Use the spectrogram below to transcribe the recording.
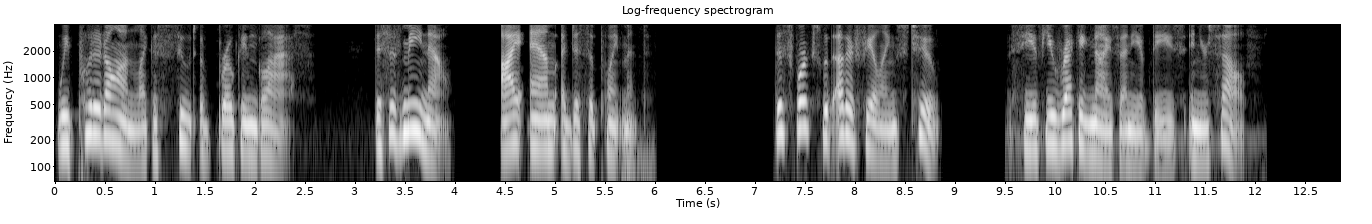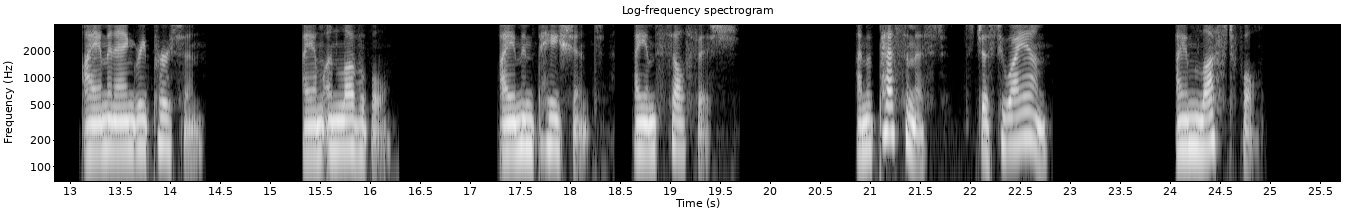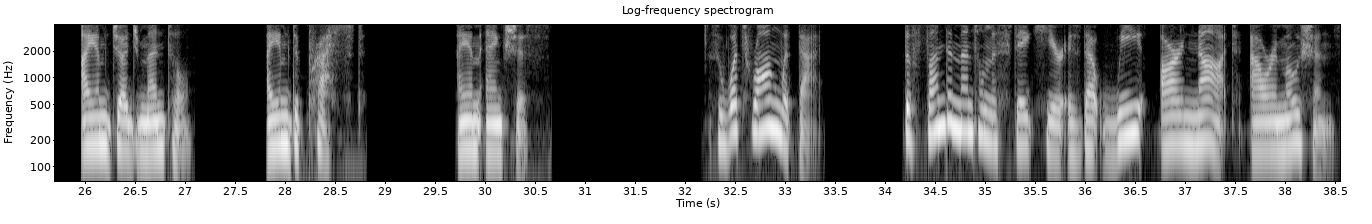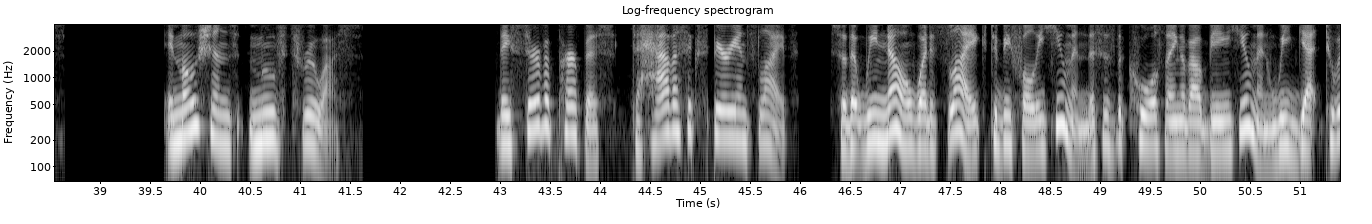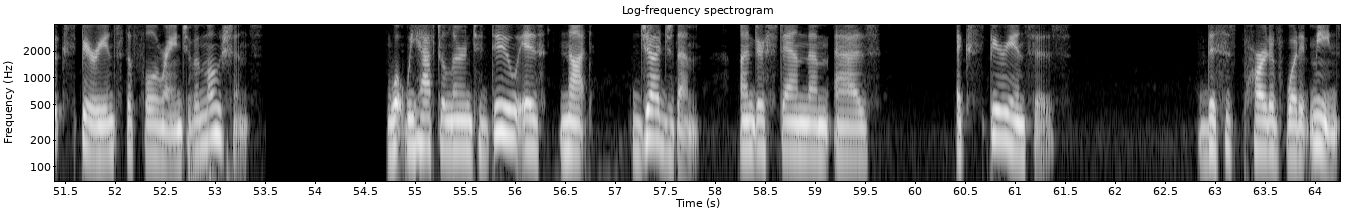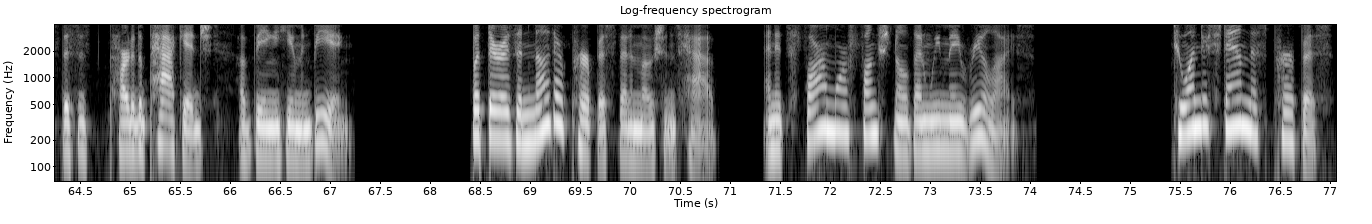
We put it on like a suit of broken glass. This is me now. I am a disappointment. This works with other feelings too. See if you recognize any of these in yourself. I am an angry person. I am unlovable. I am impatient. I am selfish. I'm a pessimist. It's just who I am. I am lustful. I am judgmental. I am depressed. I am anxious. So, what's wrong with that? The fundamental mistake here is that we are not our emotions. Emotions move through us. They serve a purpose to have us experience life so that we know what it's like to be fully human. This is the cool thing about being human. We get to experience the full range of emotions. What we have to learn to do is not judge them, understand them as experiences. This is part of what it means. This is part of the package of being a human being. But there is another purpose that emotions have, and it's far more functional than we may realize. To understand this purpose,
